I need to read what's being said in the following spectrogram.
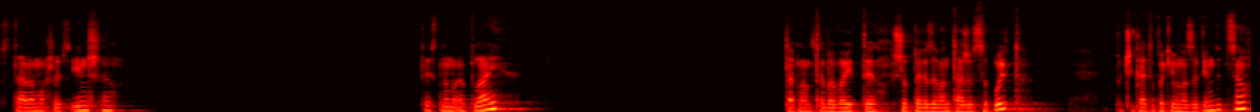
ставимо щось інше. Тиснемо Apply. Так, нам треба вийти, щоб перезавантажився пульт. Почекати, поки воно забіндиться.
